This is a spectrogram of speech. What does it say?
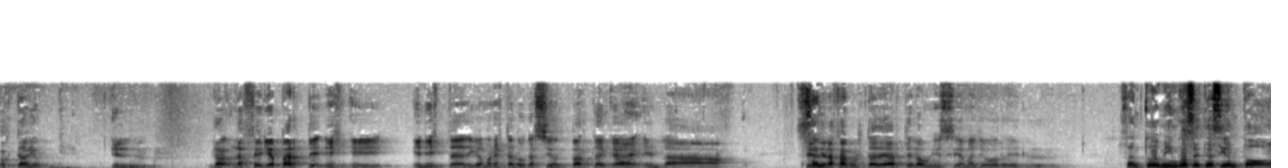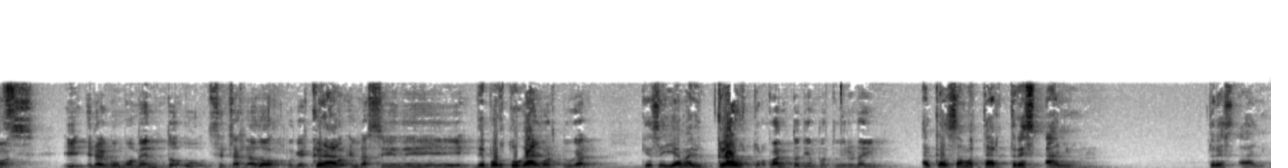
Octavio, la, la, feria parte eh, en, esta, digamos, en esta locación, parte acá en la sede San... de la Facultad de Arte de la Universidad Mayor el... Santo Domingo 711. Y en algún momento uh, se trasladó, porque estuvo claro. en la sede de Portugal, de Portugal, que se llama el claustro. ¿Cuánto tiempo estuvieron ahí? Alcanzamos a estar tres años. Mm. Tres años.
